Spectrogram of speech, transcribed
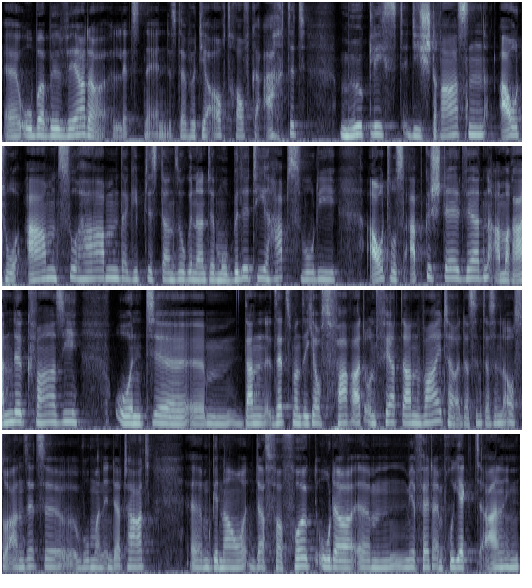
äh, Oberbillwerder letzten Endes. Da wird ja auch darauf geachtet, möglichst die Straßen autoarm zu haben. Da gibt es dann sogenannte Mobility Hubs, wo die Autos abgestellt werden, am Rande quasi. Und äh, ähm, dann setzt man sich aufs Fahrrad und fährt dann weiter. Das sind, das sind auch so Ansätze, wo man in der Tat ähm, genau das verfolgt. Oder ähm, mir fällt ein Projekt an,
